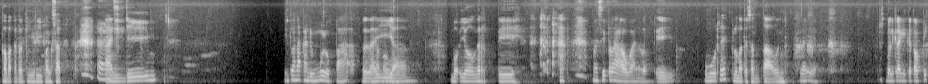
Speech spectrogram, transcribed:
Bapak atau diri bangsat. Anjing. Itu anak kandungmu loh, Pak. Lah Ya iya. Mbok yo ngerti. Masih perawan loh. Eh, umurnya belum ada satu tahun. Lah iya. Terus balik lagi ke topik,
